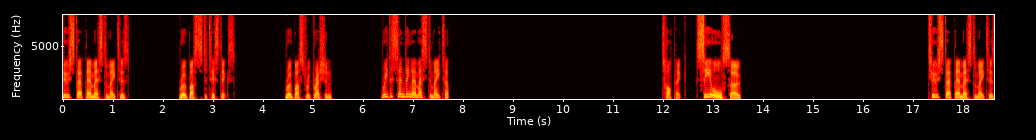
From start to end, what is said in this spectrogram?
Two-step M estimators Robust statistics Robust regression Redescending M estimator Topic. See also Two-step M estimators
